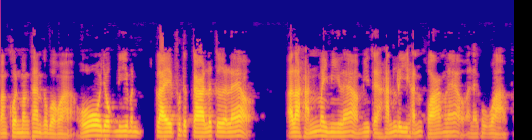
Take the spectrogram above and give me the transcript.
บางคนบางท่านก็บอกว่า โอ้ยกนี้มันไกลพุทธกาลเหลือเกินแล้วอรหันต์ไม่มีแล้ว มีแต่หันรีหันขวางแล้ว อะไรก็ว่าไป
